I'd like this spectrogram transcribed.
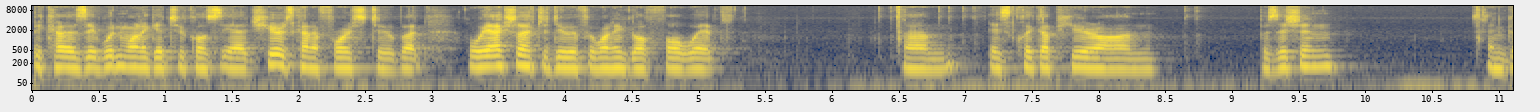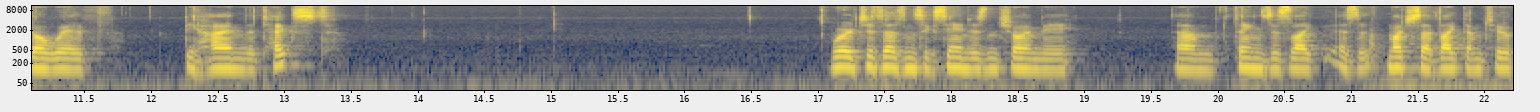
because it wouldn't want to get too close to the edge. Here it's kind of forced to, but what we actually have to do if we want to go full width um, is click up here on position and go with behind the text. Word 2016 isn't showing me um, things as like as much as I'd like them to.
